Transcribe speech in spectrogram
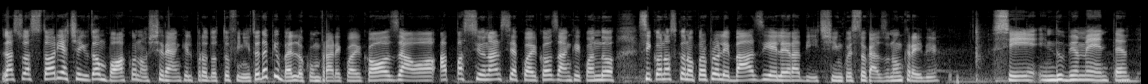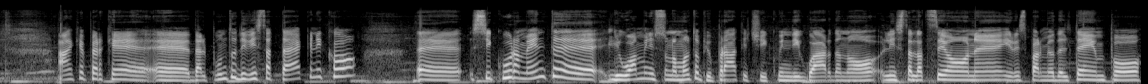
la sua storia ci aiuta un po' a conoscere anche il prodotto finito. Ed è più bello comprare qualcosa o appassionarsi a qualcosa anche quando si conoscono proprio le basi e le radici, in questo caso, non credi? Sì, indubbiamente anche perché eh, dal punto di vista tecnico eh, sicuramente gli uomini sono molto più pratici, quindi guardano l'installazione, il risparmio del tempo,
